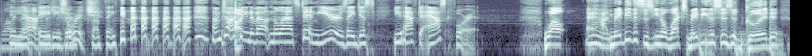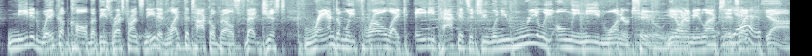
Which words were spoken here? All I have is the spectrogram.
Well, in yeah, the 80s or something. I'm talking about in the last 10 years. They just, you have to ask for it. Well, uh, maybe this is, you know, Lex, maybe this is a good needed wake up call that these restaurants needed, like the Taco Bells that just randomly throw like 80 packets at you when you really only need one or two. You know what I mean, Lex? It's Yes. like, yeah.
